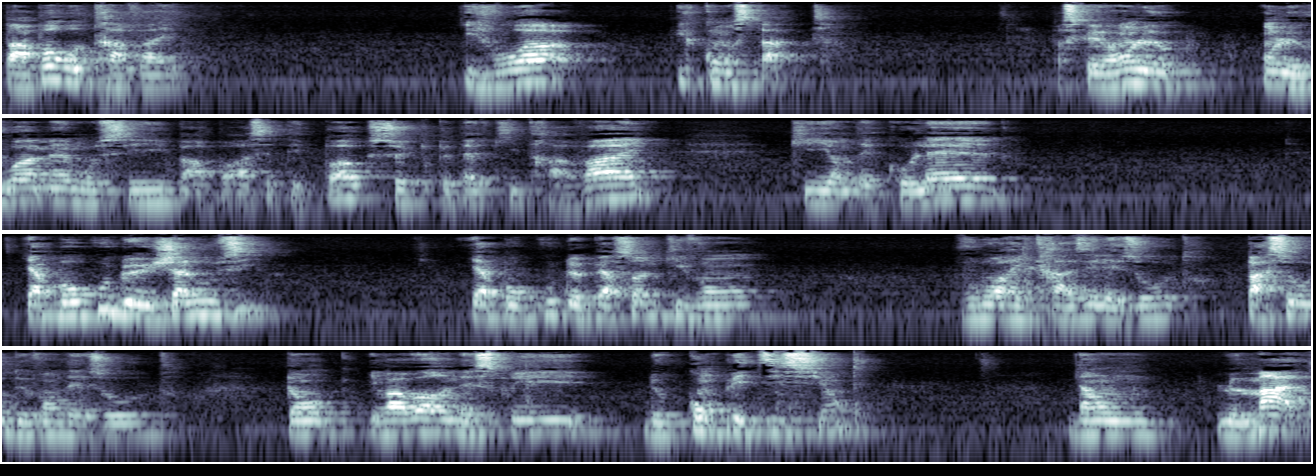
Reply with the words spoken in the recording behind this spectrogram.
par rapport au travail, il voit, il constate. Parce qu'on le, on le voit même aussi par rapport à cette époque, ceux qui peut-être qui travaillent, qui ont des collègues. Il y a beaucoup de jalousie. Il y a beaucoup de personnes qui vont vouloir écraser les autres, passer au devant des autres. Donc, il va avoir un esprit de compétition dans le mal,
